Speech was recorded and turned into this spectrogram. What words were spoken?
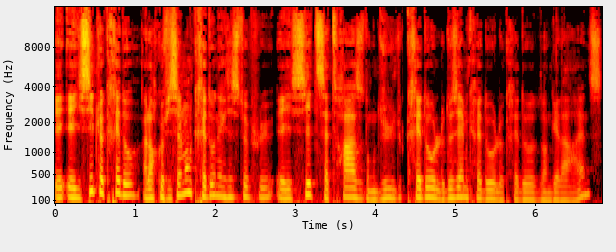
Et, et il cite le credo, alors qu'officiellement le credo n'existe plus. Et il cite cette phrase donc du credo, le deuxième credo, le credo d'Angela Arendt.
